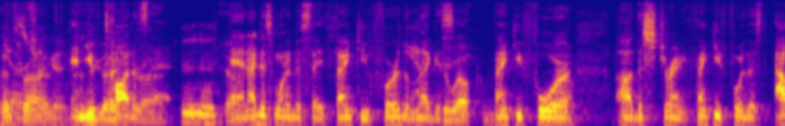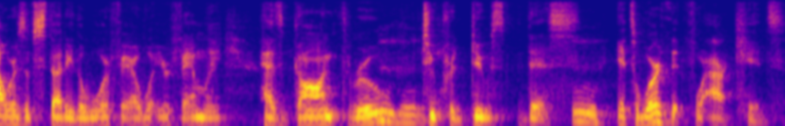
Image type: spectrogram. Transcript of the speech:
That's that's so right. good. And you've exactly taught us right. that. Yeah. And I just wanted to say thank you for the Yeah. legacy. You're welcome. Thank you for uh, the strength. Thank you for the hours of study, the warfare, what your family has gone through Mm-hmm. to produce this. Mm. It's worth it for our kids.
